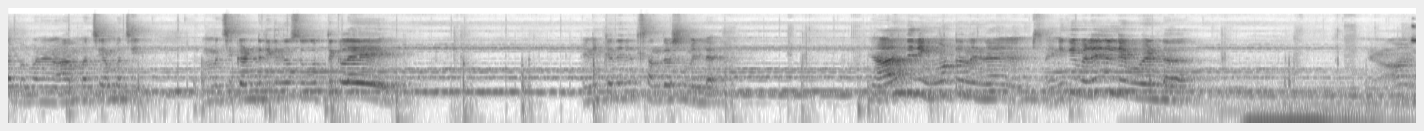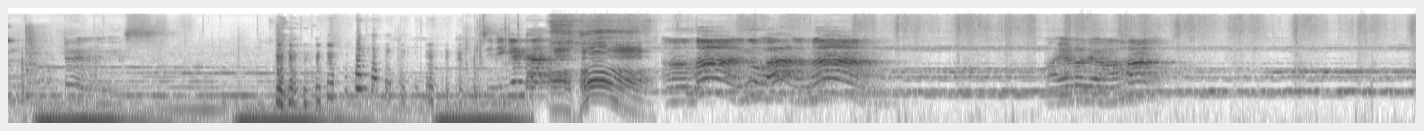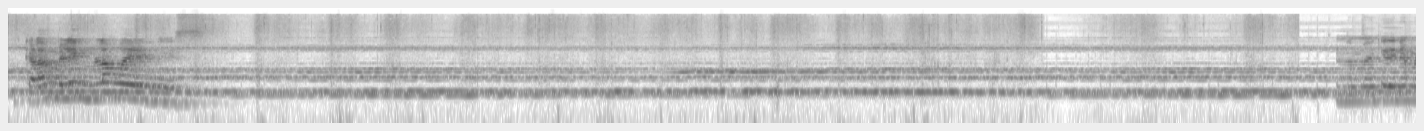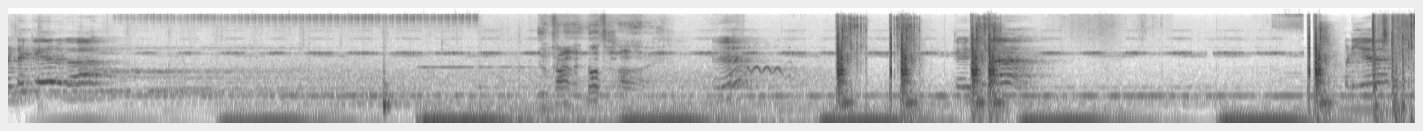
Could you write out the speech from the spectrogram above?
അമ്മച്ചി അമ്മച്ചി. അമ്മച്ചി കണ്ടിരിക്കുന്ന സുഹൃത്തുക്കളെ എനിക്കതിൽ സന്തോഷമില്ല. ഞാൻ എന്തിനു ഇങ്ങോട്ട് നിന്നെ എനിക്ക് വെളിയിലല്ലേ പോവേണ്ട? ചിരിക്കണ്ട. ആഹാ ഇങ്ങ് വാ ആഹാ. അയാളൊരു ആഹാ. കളം വിളി ഉള്ളം പോയായിരുന്നു നമുക്ക് ഇതിനെ മിടക്കേറുക You can't not hide. Huh? Did you yeah.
